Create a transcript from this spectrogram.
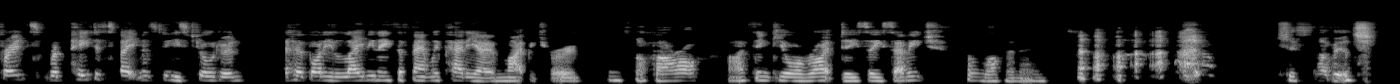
Fred's repeated statements to his children that her body lay beneath the family patio might be true. It's not far off. I think you're right, DC Savage. I love her name. She's savage.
